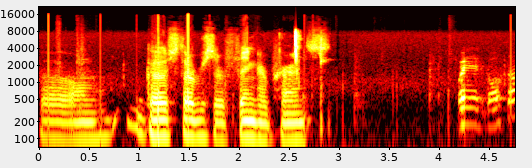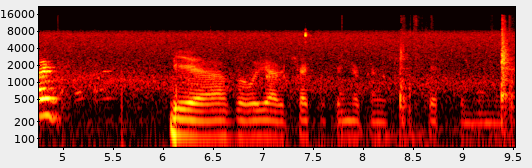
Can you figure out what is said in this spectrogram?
So, um, ghost orbs are fingerprints. Wait, is Ghost Orb? Yeah, but we gotta check the fingerprints to get the money.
